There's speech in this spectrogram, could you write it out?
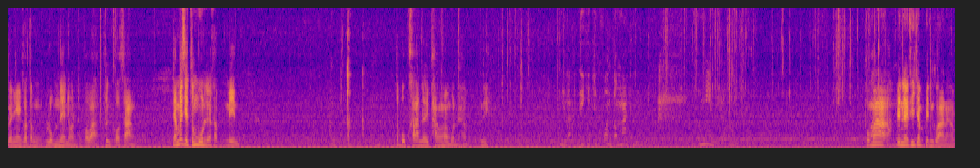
ก็ยังไงก็ต้องล้มแน่นอนครับเพราะว่าเพิ่งก่อสร้าง ยังไม่เสร็จสมบูรณ์เลยครับ เมน ระบบคานเลยพังมาหมดนะครับ นี่นี่แหละที่ทุกคนต้องมาถึงคือมีนนี่แหละลูกผมว่าเป็นอะไรที่จำเป็นกว่านะครับ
